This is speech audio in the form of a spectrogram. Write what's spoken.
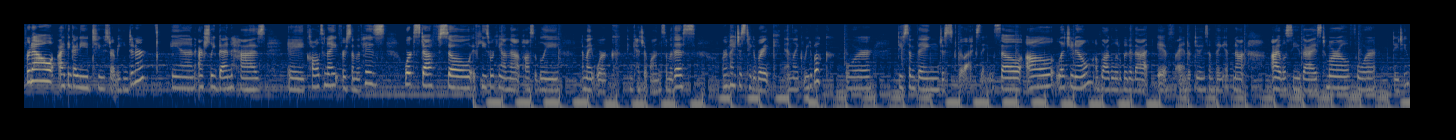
for now, I think I need to start making dinner. And actually Ben has a call tonight for some of his work stuff. So if he's working on that, possibly I might work and catch up on some of this, or I might just take a break and like read a book or do something just relaxing. So I'll let you know. I'll vlog a little bit of that if I end up doing something. If not, I will see you guys tomorrow for day two.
